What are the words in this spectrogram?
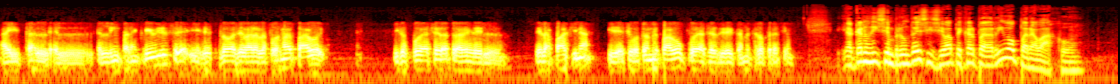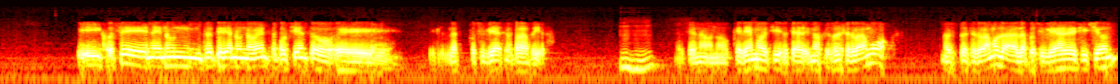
ahí está el, el, link para inscribirse y lo va a llevar a la forma de pago y, y lo puede hacer a través del, de la página y de ese botón de pago puede hacer directamente la operación. Acá nos dicen, pregunté si se va a pescar para arriba o para abajo. Y José, en, un, yo diría en un 90% eh, las posibilidades son para arriba. O sea, no, no queremos decir, o sea, nos reservamos, nos reservamos la, la posibilidad de decisión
